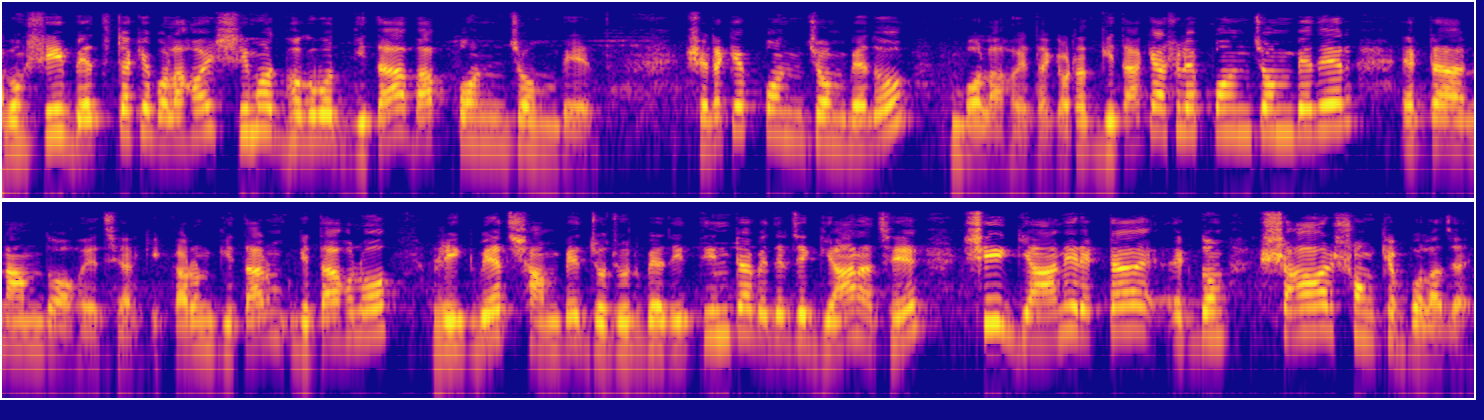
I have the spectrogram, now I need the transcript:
এবং সেই বেদটাকে বলা হয় শ্রীমদ্ ভগবদ্ গীতা বা পঞ্চম বেদ। সেটাকে পঞ্চম বেদও বলা হয়ে থাকে। অর্থাৎ গীতাকে আসলে পঞ্চম বেদের একটা নাম দেওয়া হয়েছে আর কি। কারণ গীতার, গীতা হলো ঋগ্বেদ, সামবেদ, যজুর্বেদ এই তিনটা বেদের যে জ্ঞান আছে, সেই জ্ঞানের একটা একদম সার সংক্ষেপ বলা যায়।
